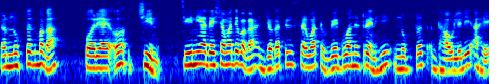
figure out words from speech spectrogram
तर नुकतंच बघा पर्याय अ चीन. चीन या देशामध्ये बघा जगातील सर्वात वेगवान ट्रेन ही नुकतंच धावलेली आहे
